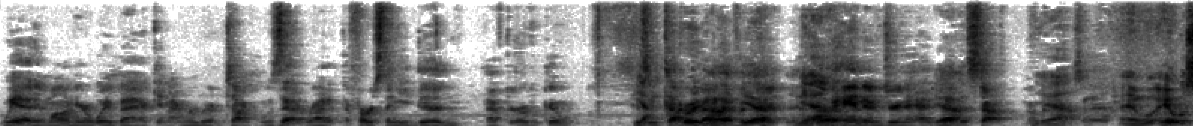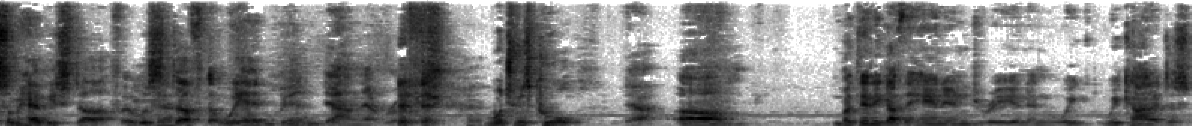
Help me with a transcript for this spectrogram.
we had him on here way back, and I remember him talking. Was that right? at The first thing he did after Overkill? Because Yeah, he talked pretty about much, having yeah. the, Yeah. the hand injury and had, he Yeah. had to stop. Overkill, Yeah. so- And it was some heavy stuff. It was Yeah. stuff that we hadn't been down that road, which was cool. Yeah. Um, but then he got the hand injury, and then we we kind of just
